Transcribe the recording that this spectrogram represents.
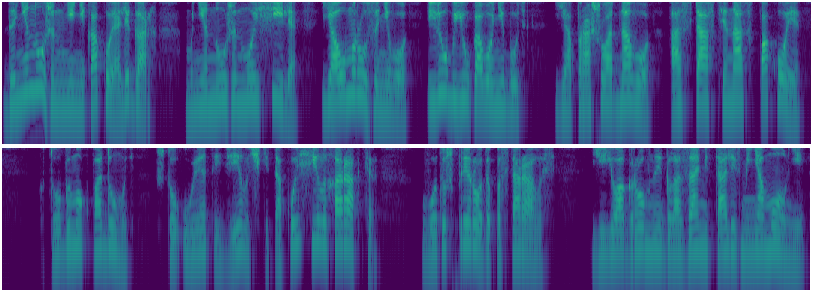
Да не нужен мне никакой олигарх. Мне нужен мой Силя. Я умру за него или убью кого-нибудь. Я прошу одного – оставьте нас в покое. Кто бы мог подумать, что у этой девочки такой силы характер. Вот уж природа постаралась. Ее огромные глаза метали в меня молнии.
